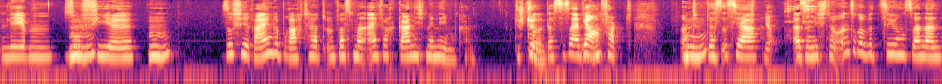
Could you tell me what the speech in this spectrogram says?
Leben so viel, so viel reingebracht hat und was man einfach gar nicht mehr nehmen kann. Das So, stimmt. das ist einfach Ja. ein Fakt. Und Mhm. das ist ja, Ja. also nicht nur unsere Beziehung, sondern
